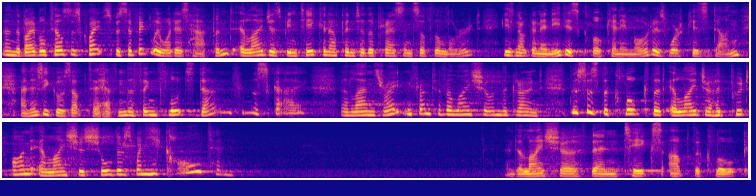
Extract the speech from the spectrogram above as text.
And the Bible tells us quite specifically what has happened. Elijah's been taken up into the presence of the Lord. He's not going to need his cloak anymore. His work is done. And as he goes up to heaven, the thing floats down from the sky and lands right in front of Elisha on the ground. This is the cloak that Elijah had put on Elisha's shoulders when he called him. And Elisha then takes up the cloak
